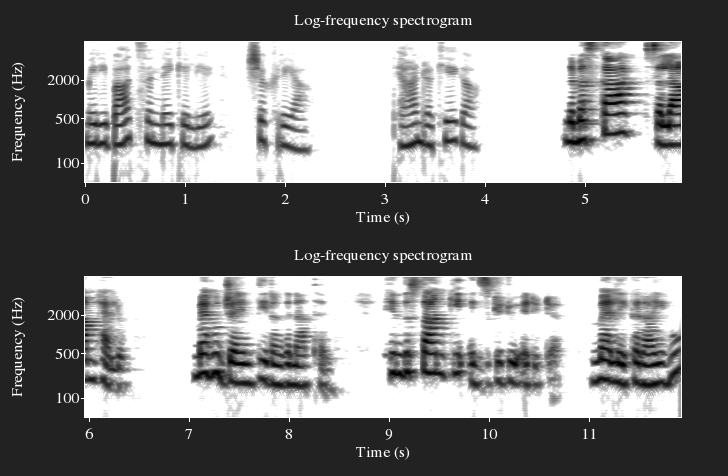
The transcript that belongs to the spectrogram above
मेरी बात सुनने के लिए शुक्रिया। ध्यान रखिएगा। नमस्कार, सलाम, हेलो। मैं हूँ जयंती रंगनाथन, हिंदुस्तान की एग्जीक्यूटिव एडिटर मैं लेकर आई हूँ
